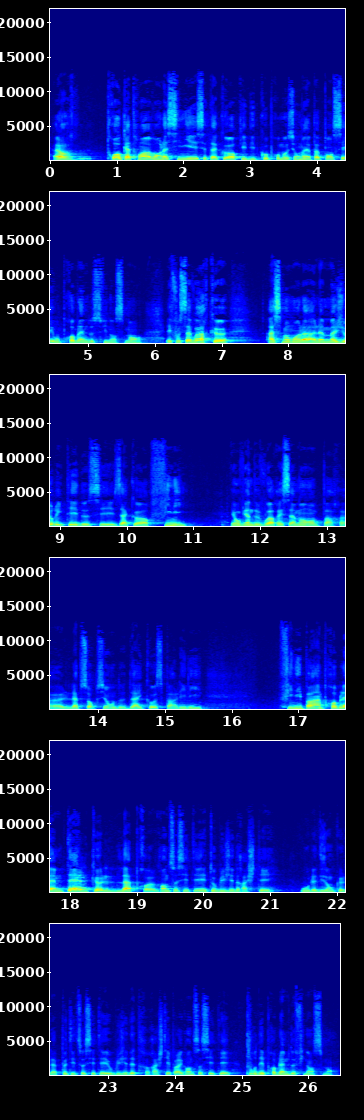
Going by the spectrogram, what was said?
Alors, trois ou quatre ans avant, elle a signé cet accord qui est dit de copromotion, mais elle n'a pas pensé au problème de ce financement. Et il faut savoir que à ce moment-là, la majorité de ces accords finit, et on vient de voir récemment par euh, l'absorption de Dykos par Lilly, finit par un problème tel que la grande société est obligée de racheter, ou disons que la petite société est obligée d'être rachetée par la grande société pour des problèmes de financement.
